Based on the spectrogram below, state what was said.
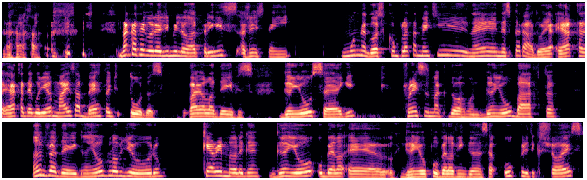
Na categoria de melhor atriz, a gente tem um negócio completamente né, inesperado. É, é, a, é, a, categoria mais aberta de todas. Viola Davis ganhou o SEG, Frances McDormand ganhou o BAFTA, Andra Day ganhou o Globo de Ouro, Carrie Mulligan ganhou, o Bela, é, ganhou por Bela Vingança o Critics' Choice,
